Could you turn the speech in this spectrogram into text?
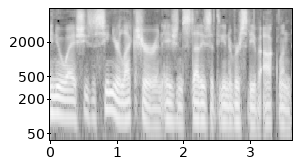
Inouye. She's a senior lecturer in Asian studies at the University of Auckland.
